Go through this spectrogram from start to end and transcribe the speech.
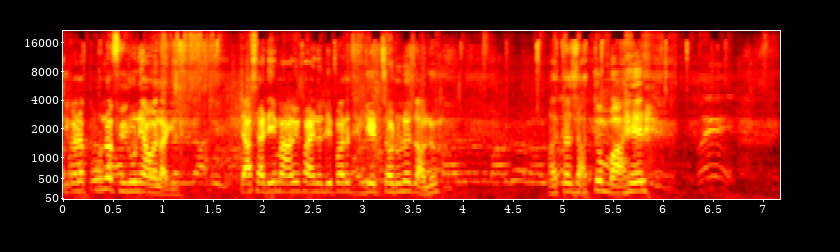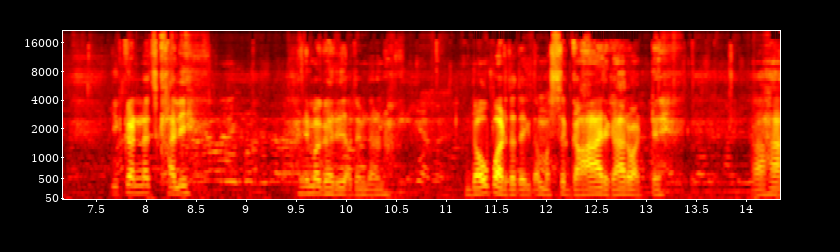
तिकडनं पूर्ण फिरून यावं लागेल. त्यासाठी मग आम्ही फायनली परत गेट चढूनच आलो. आता जातो बाहेर. इकडनंच खाली. आणि मग घरी जातो मित्रांनो. दव पडतात एकदम मस्त गार गार वाटतंय. हा हा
